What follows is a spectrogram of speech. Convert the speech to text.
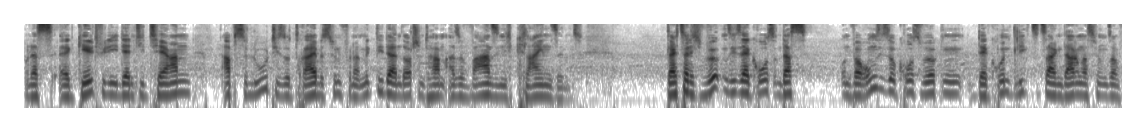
Und das äh, gilt für die Identitären absolut, die so 300 bis 500 Mitglieder in Deutschland haben, also wahnsinnig klein sind. Gleichzeitig wirken sie sehr groß und das und warum sie so groß wirken, der Grund liegt sozusagen darin, was wir in unserem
